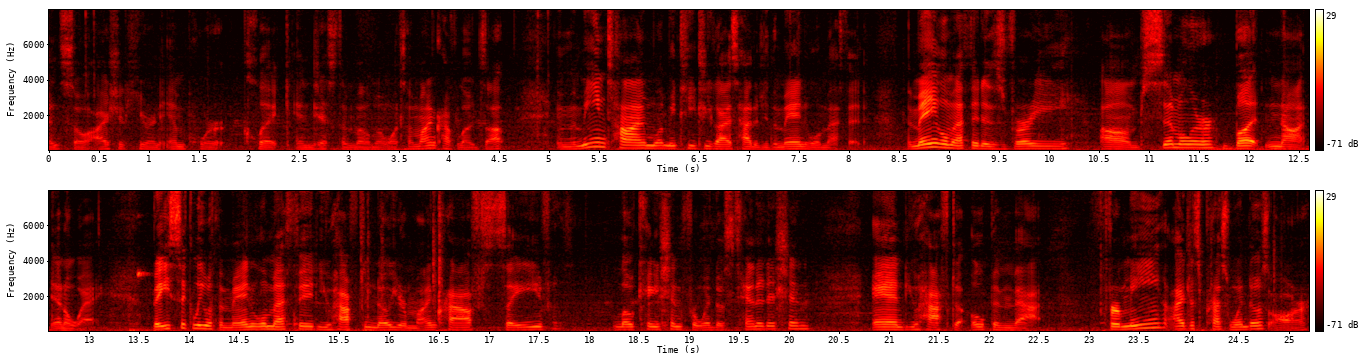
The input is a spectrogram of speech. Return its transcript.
And so I should hear an import click in just a moment once a Minecraft loads up. In the meantime, let me teach you guys how to do the manual method. The manual method is very um, similar, but not in a way. Basically, with the manual method, you have to know your Minecraft save location for Windows 10 Edition, and you have to open that. For me, I just press Windows R,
